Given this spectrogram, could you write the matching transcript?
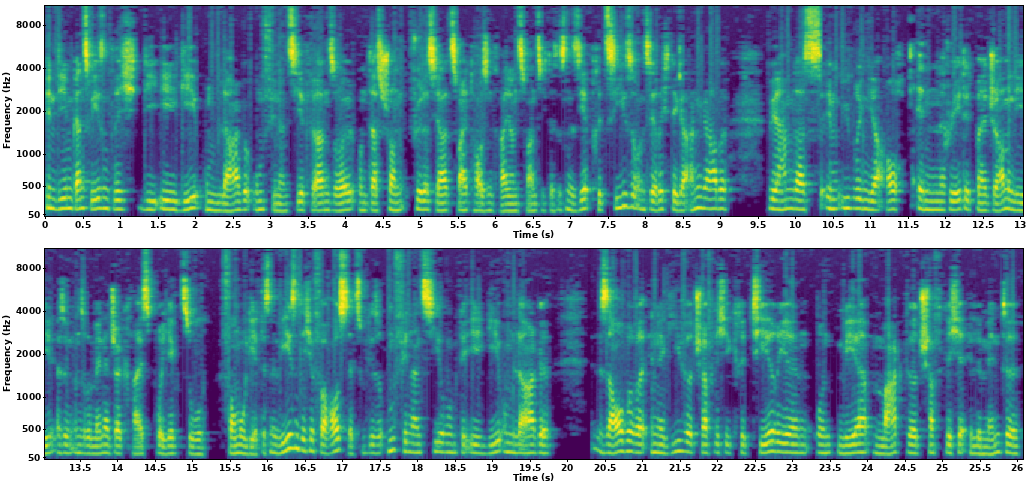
in dem ganz wesentlich die EEG-Umlage umfinanziert werden soll und das schon für das Jahr 2023. Das ist eine sehr präzise und sehr richtige Angabe. Wir haben das im Übrigen ja auch in Created by Germany, also in unserem Managerkreis-Projekt so formuliert. Das ist eine wesentliche Voraussetzung, diese Umfinanzierung der EEG-Umlage, saubere energiewirtschaftliche Kriterien und mehr marktwirtschaftliche Elemente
